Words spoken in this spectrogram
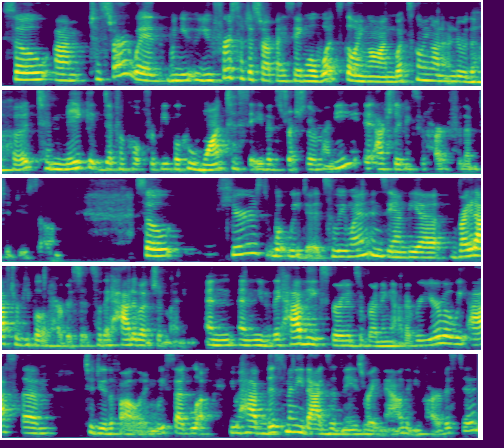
So um, to start with, when you you first have to start by saying, well, what's going on? What's going on under the hood to make it difficult for people who want to save and stretch their money? It actually makes it hard for them to do so. So here's what we did. So we went in Zambia right after people had harvested. So they had a bunch of money and, and you know, they have the experience of running out every year, but we asked them to do the following. We said, look, you have this many bags of maize right now that you've harvested.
